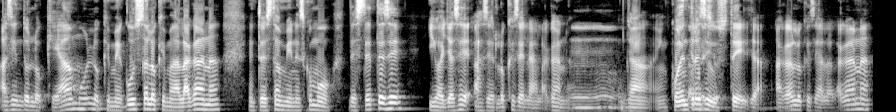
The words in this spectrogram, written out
haciendo lo que amo, lo que me gusta, lo que me da la gana, entonces también es como, destétese y váyase a hacer lo que se le da la gana. Mm. Ya, encuéntrese usted, ya, haga lo que se le da la gana.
